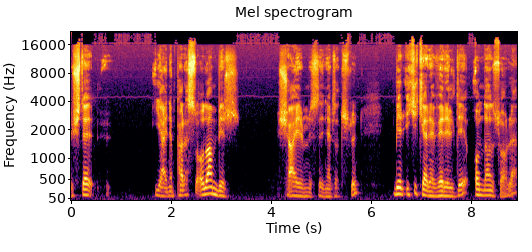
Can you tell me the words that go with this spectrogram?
işte yani parası olan bir şairimizdi Nevzat Üstün. Bir iki kere verildi. Ondan sonra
